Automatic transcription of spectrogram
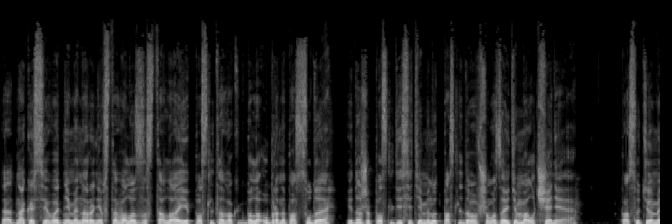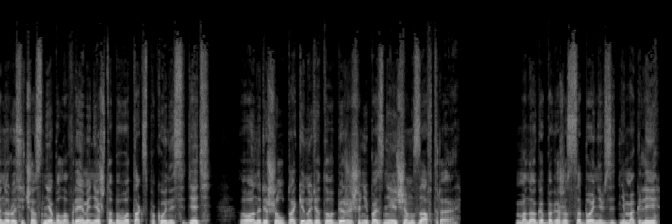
Однако сегодня Минору не вставала за стола и после того, как была убрана посуда, и даже после 10 минут последовавшего за этим молчания. По сути, у Минору сейчас не было времени, чтобы вот так спокойно сидеть. Он решил покинуть это убежище не позднее, чем завтра. Много багажа с собой они взять не могли,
